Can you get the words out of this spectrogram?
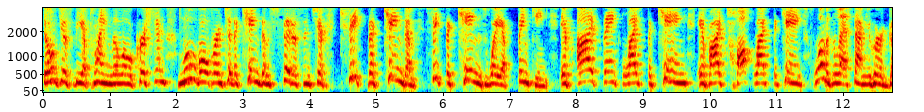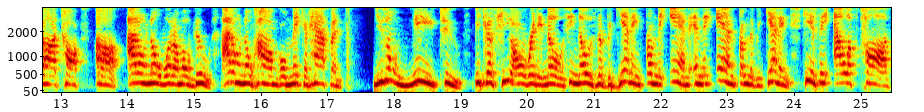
Don't just be a plain little old Christian. Move over into the kingdom citizenship. Seek the kingdom. Seek the king's way of thinking. If I think like the king, if I talk like the king, when was the last time you heard God talk? Uh, I don't know what I'm going to do. I don't know how I'm going to make it happen. You don't need to because he already knows. He knows the beginning from the end and the end from the beginning. He is the Aleph Tav.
